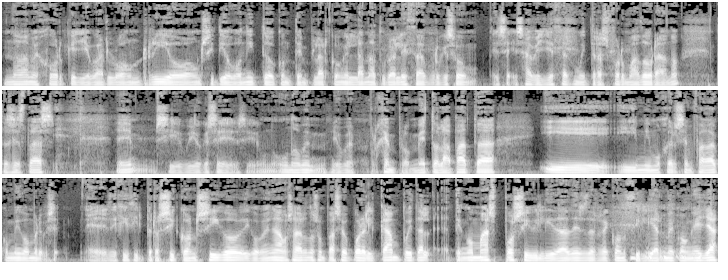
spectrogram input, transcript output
nada mejor que llevarlo a un río a un sitio bonito contemplar con él la naturaleza porque eso esa belleza muy transformadora no entonces estás eh, si yo qué sé, si uno, yo, por ejemplo, meto la pata y, mi mujer se enfada conmigo, hombre, pues, es difícil, pero si consigo, digo, venga, vamos a darnos un paseo por el campo y tal, tengo más posibilidades de reconciliarme con ella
